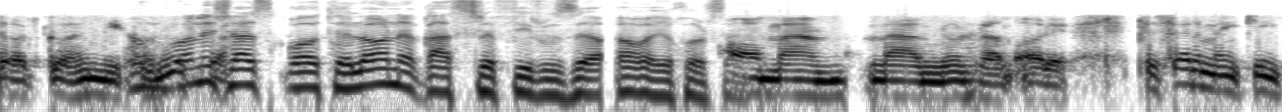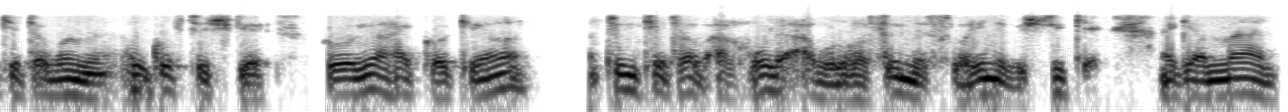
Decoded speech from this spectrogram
دادگاهی می‌کنه. عنوانش از قاتلان قصر فیروزه آقای خورسان من ممنونم. آره. پسر من که این کتاب گفتش که رویا حکاکیان تو این کتاب اقوال ابوالقاسم مصباحی نوشته که اگر من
